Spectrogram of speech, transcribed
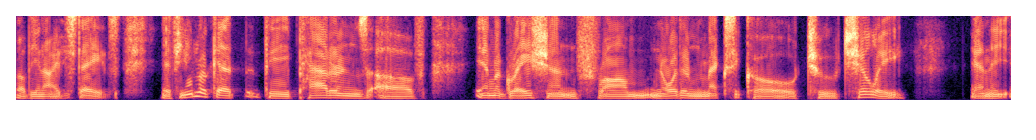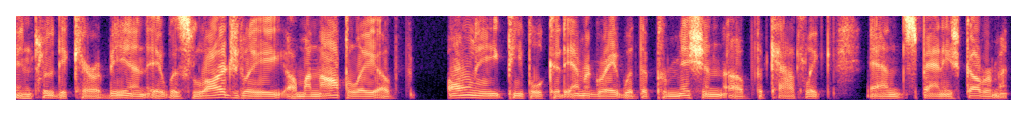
of the United right. States. If you look at the patterns of immigration from northern Mexico to Chile and the, include the Caribbean, it was largely a monopoly of only people could immigrate with the permission of the Catholic and Spanish government.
